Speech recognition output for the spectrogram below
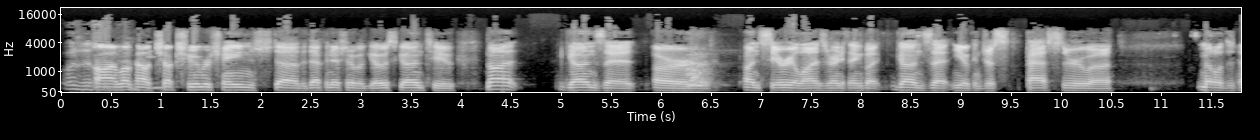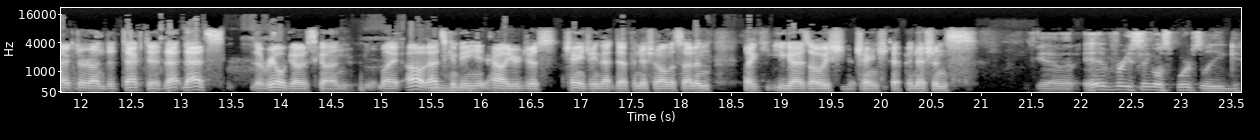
What is this? Oh, I love how Chuck Schumer changed uh, the definition of a ghost gun to not guns that are unserialized or anything, but guns that you know can just pass through a metal detector undetected. That that's the real ghost gun. Like, oh, that's Mhm. convenient. How you're just changing that definition all of a sudden. Like you guys always change definitions. Yeah, but every single sports league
